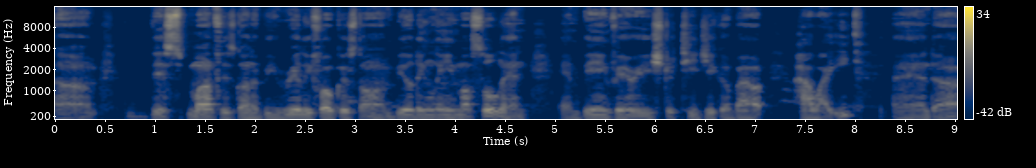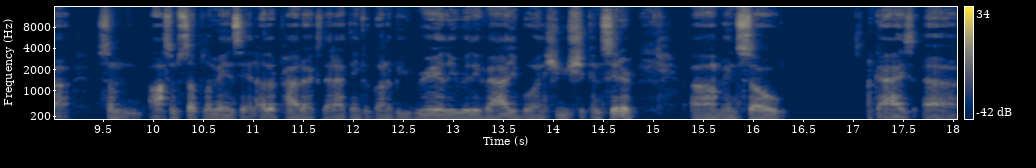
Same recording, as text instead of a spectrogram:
Um, this month is going to be really focused on building lean muscle and and being very strategic about how I eat and uh, some awesome supplements and other products that I think are going to be really really valuable and you should consider. Um, and so, guys, uh,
